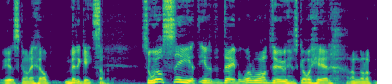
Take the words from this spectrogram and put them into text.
it's going to help mitigate some of it. So we'll see at the end of the day, but what we want to do is go ahead and I'm going to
